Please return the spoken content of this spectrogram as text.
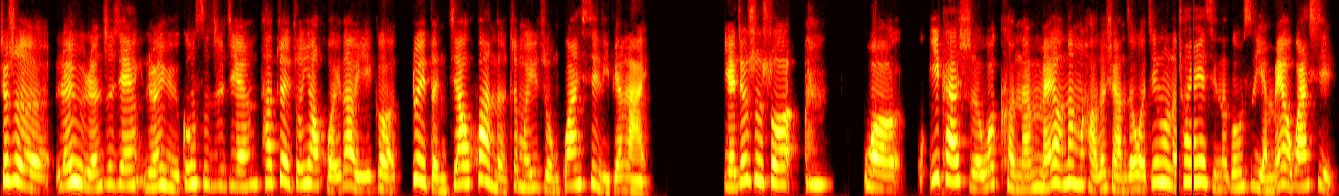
就是人与人之间、人与公司之间，它最终要回到一个对等交换的这么一种关系里边来。也就是说，我一开始我可能没有那么好的选择，我进入了创业型的公司也没有关系。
